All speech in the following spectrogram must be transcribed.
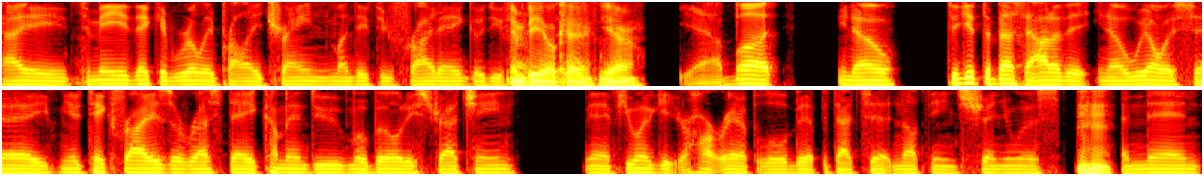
I, to me, they could really probably train Monday through Friday and go do And be okay. Yeah. Yeah. But, you know, to get the best out of it, you know, we always say, you know, take Friday as a rest day, come in and do mobility stretching. Man, if you want to get your heart rate up a little bit, but that's it, nothing strenuous. Mhm. And then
